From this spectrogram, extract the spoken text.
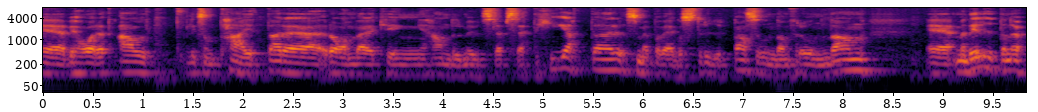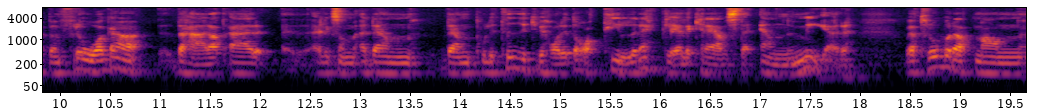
Eh, vi har ett allt liksom, tajtare ramverk kring handel med utsläppsrättigheter som är på väg att strypas undan för undan. Eh, men det är lite en öppen fråga det här att är, är, liksom, är den, den politik vi har idag tillräcklig eller krävs det ännu mer? Och jag tror att man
